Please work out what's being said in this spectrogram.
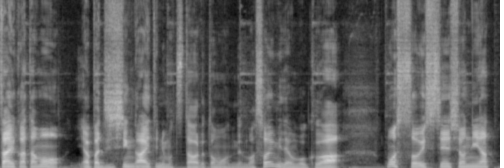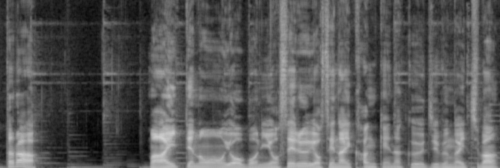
伝え方も、やっぱ自信が相手にも伝わると思うんで、まあそういう意味でも僕は、もしそういうシチュエーションになったら、まあ相手の要望に寄せる、寄せない関係なく、自分が一番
